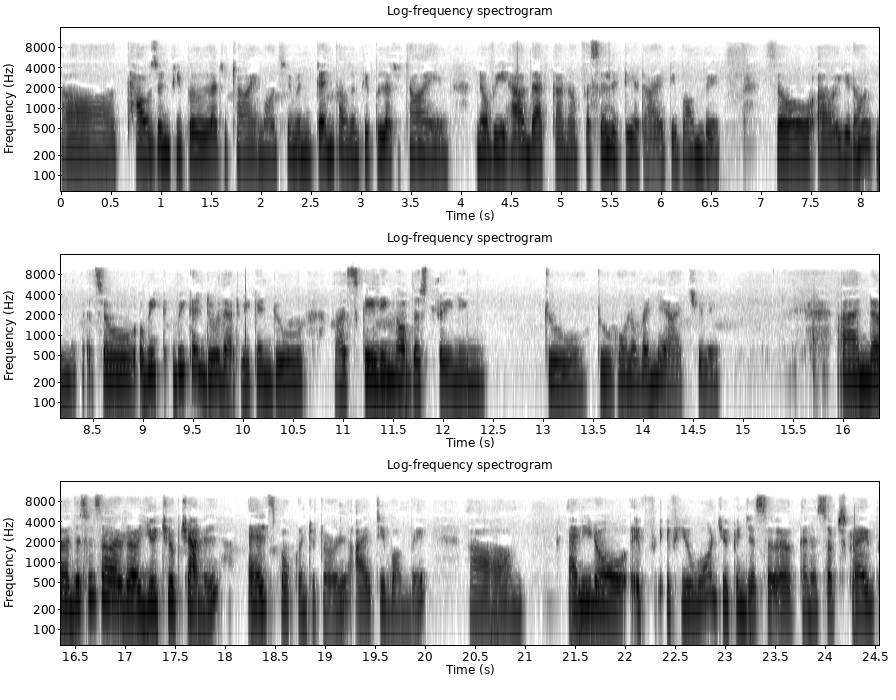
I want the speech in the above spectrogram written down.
uh, thousand people at a time, or even ten thousand people at a time. You know, we have that kind of facility at IIT Bombay. So uh, you know, so we we can do that. We can do scaling of this training to to whole of India actually. And uh, this is our uh, YouTube channel, Health Spoken Tutorial, IIT Bombay. Um, and you know, if if you want, you can just uh, kind of subscribe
